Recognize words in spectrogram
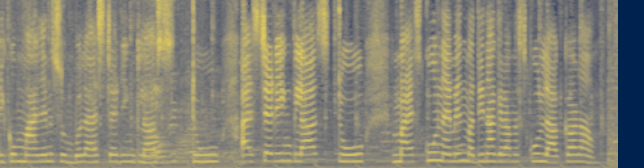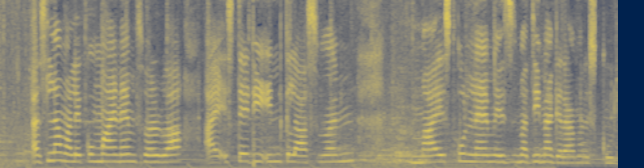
Assalamualaikum. My name is Sumbul. I study in class 2. I study in class 2. My school name is Madina Grammar School, Lakana. Assalamu alaikum. My name is Farwa. I study in class 1. My school name is Madina Grammar School.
